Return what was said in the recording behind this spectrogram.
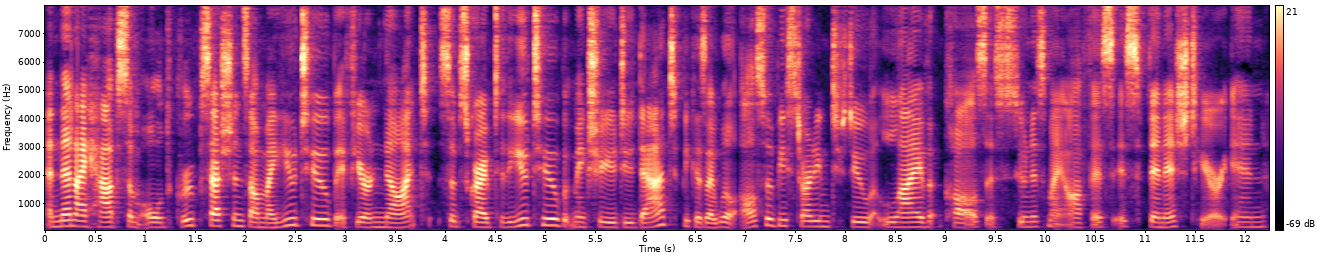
And then I have some old group sessions on my YouTube. If you're not subscribed to the YouTube, make sure you do that because I will also be starting to do live calls as soon as my office is finished here in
